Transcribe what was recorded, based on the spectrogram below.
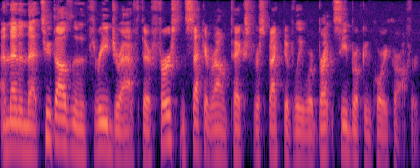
and then in that 2003 draft, their first and second round picks respectively were Brent Seabrook and Corey Crawford.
